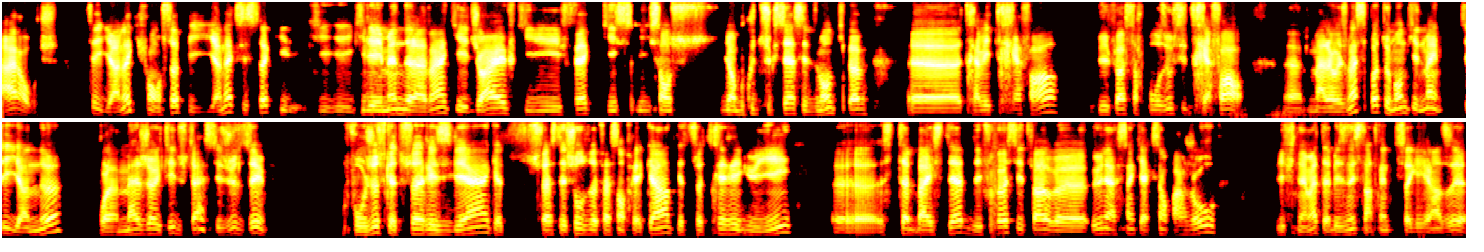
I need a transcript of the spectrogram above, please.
ouch il y en a qui font ça, puis il y en a que c'est ça qui, les mène de l'avant, qui est drive, qui fait qu'ils sont, ont beaucoup de succès. C'est du monde qui peuvent euh, travailler très fort, puis ils peuvent se reposer aussi très fort. Euh, malheureusement, c'est pas tout le monde qui est le même. Il y en a, pour la majorité du temps, c'est juste dire il faut juste que tu sois résilient, que tu fasses des choses de façon fréquente, que tu sois très régulier, euh, step by step. Des fois, c'est de faire une à cinq actions par jour. Et finalement, ta business est en train de s'agrandir.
